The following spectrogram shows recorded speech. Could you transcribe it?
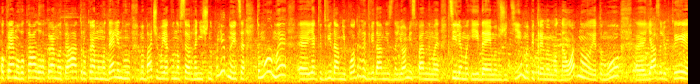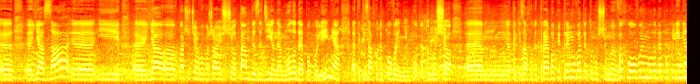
окремо вокалу, окремо театру, окремо моделінгу. Ми бачимо, як воно все органічно поєднується. Тому ми, як дві давні подруги, дві давні знайомі з певними цілями і ідеями в житті, ми підтримуємо одна одну. І тому е, я залюбки, е, е, я за і я в першу чергу вважаю, що там, де задіяне молоде покоління, такі заходи повинні бути, тому що такі заходи треба підтримувати, тому що ми виховуємо молоде покоління.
